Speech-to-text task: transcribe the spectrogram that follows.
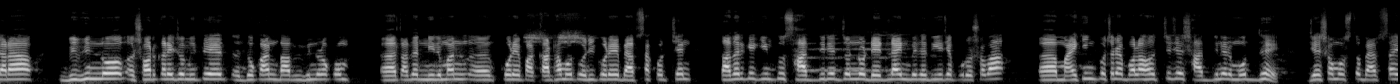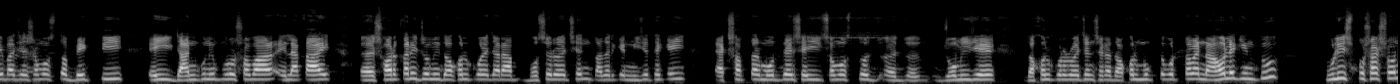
যারা বিভিন্ন সরকারি জমিতে দোকান বা বিভিন্ন রকম তাদের নির্মাণ করে বা কাঠামো তৈরি করে ব্যবসা করছেন, তাদেরকে কিন্তু সাত দিনের জন্য ডেডলাইন বেঁধে দিয়েছে পুরসভা। মাইকিং প্রচারে বলা হচ্ছে যে সাত দিনের মধ্যে যে সমস্ত ব্যবসায়ী বা যে সমস্ত ব্যক্তি এই ডানকুনি পুরসভা এলাকায় সরকারি জমি দখল করে যারা বসে রয়েছেন, তাদেরকে নিজে থেকেই এক সপ্তাহের মধ্যে সেই সমস্ত জমি যে দখল করে রয়েছেন সেটা দখল মুক্ত করতে হবে। না হলে কিন্তু পুলিশ প্রশাসন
